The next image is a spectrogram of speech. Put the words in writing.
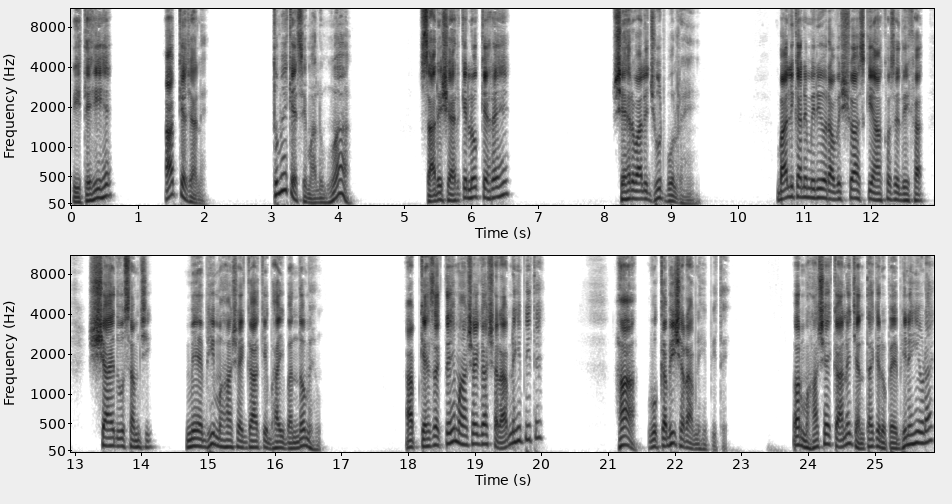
पीते ही है। आप क्या जाने? तुम्हें कैसे मालूम हुआ? सारे शहर के लोग कह रहे हैं। शहर वाले झूठ बोल रहे हैं। बालिका ने मेरी ओर अविश्वास की आँखों से देखा। शायद वो समझी, मैं भी महाशय गा के भाई बंदों में हूँ। आप कह सकते हैं महाशय गा शराब नहीं पीते? हाँ, वो कभी शराब नहीं पीते। और महाशय का ने जनता के रुपए भी नहीं उड़ाए?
